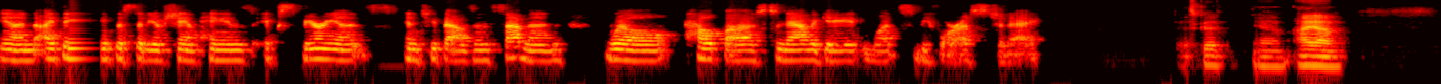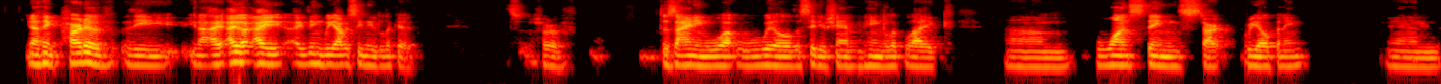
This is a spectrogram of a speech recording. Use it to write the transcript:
And I think the city of Champaign's experience in 2007 will help us navigate what's before us today. That's good. Yeah, I um, you know, I think part of the, you know, I I I think we obviously need to look at sort of designing what will the city of Champaign look like um, once things start reopening. And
